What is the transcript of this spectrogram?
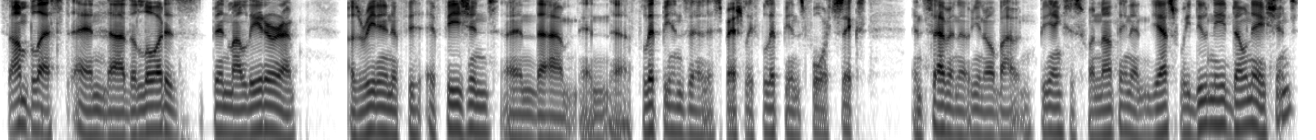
so I'm blessed, and uh, the Lord has been my leader. I, I was reading Ephesians and um, and uh, Philippians, and especially Philippians four six, and seven, uh, you know, about be anxious for nothing. And yes, we do need donations.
